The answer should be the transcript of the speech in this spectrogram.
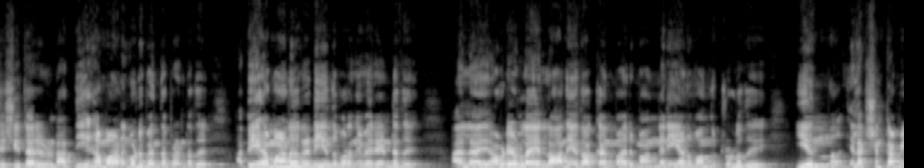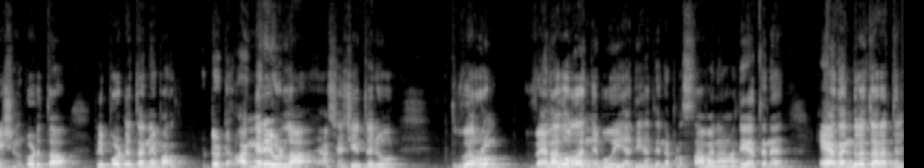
ശശി തരൂരുണ്ട്. അദ്ദേഹമാണ് ഇങ്ങോട്ട് ബന്ധപ്പെടേണ്ടത്. അദ്ദേഹമാണ് റെഡി എന്ന് പറഞ്ഞു വരേണ്ടത്. അല്ല അവിടെയുള്ള എല്ലാ നേതാക്കന്മാരും അങ്ങനെയാണ് വന്നിട്ടുള്ളത് എന്ന് ഇലക്ഷൻ കമ്മീഷൻ കൊടുത്ത റിപ്പോർട്ടിൽ തന്നെ പറഞ്ഞിട്ടുണ്ട്. അങ്ങനെയുള്ള ശശി തരൂർ വെറും വില കുറഞ്ഞു പോയി അദ്ദേഹത്തിന്റെ പ്രസ്താവന. അദ്ദേഹത്തിന് ഏതെങ്കിലും തരത്തിൽ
